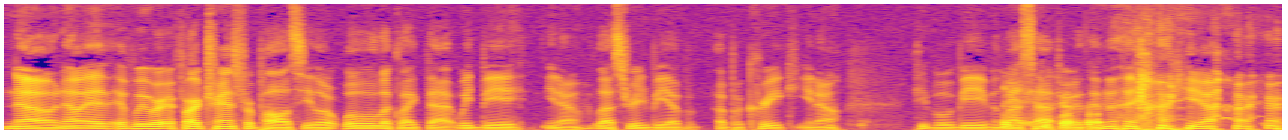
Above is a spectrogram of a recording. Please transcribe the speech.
No, no. If, if we were, if our transfer policy lo- will look like that, we'd be, you know, less we'd be up, up a creek. You know, people would be even less happy with them than they already are.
